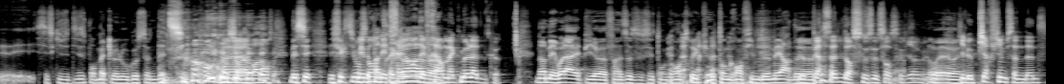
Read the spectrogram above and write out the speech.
Et c'est ce qu'ils utilisent pour mettre le logo Sundance en gros sur la bande annonce. Mais c'est effectivement, mais c'est bon pas on est très très loin grave. des frères McMullen quoi Non, mais voilà, et puis euh, enfin, ça, c'est c'est ton grand truc, euh, ton grand film de merde. euh, Personne ne s'en souvient, mais Ouais, ouais. qui est le pire film Sundance.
